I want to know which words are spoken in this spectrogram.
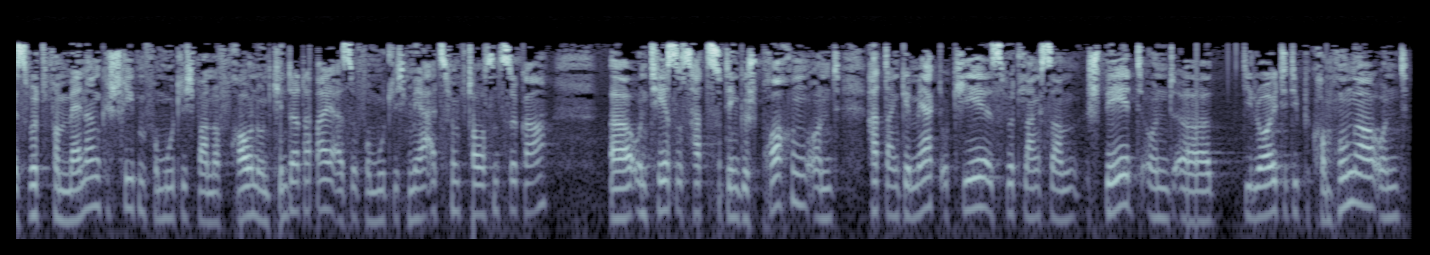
Es wird von Männern geschrieben, vermutlich waren noch Frauen und Kinder dabei, also vermutlich mehr als 5000 sogar. Äh, und Jesus hat zu denen gesprochen und hat dann gemerkt, okay, es wird langsam spät und äh, die Leute, die bekommen Hunger und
